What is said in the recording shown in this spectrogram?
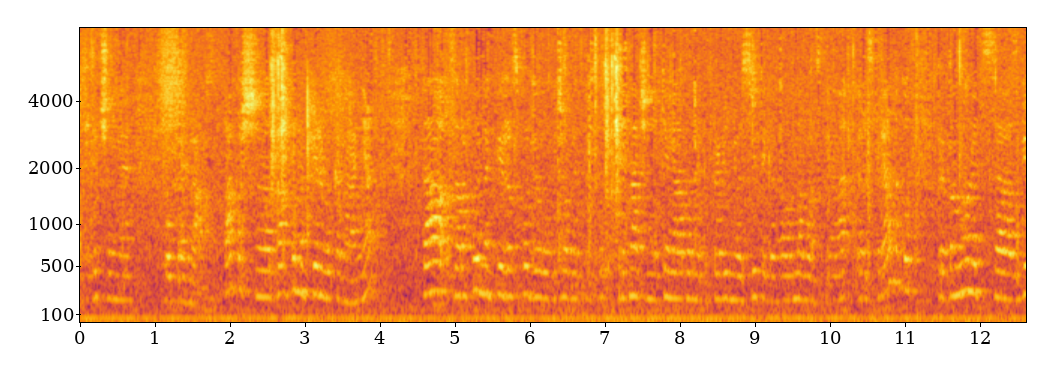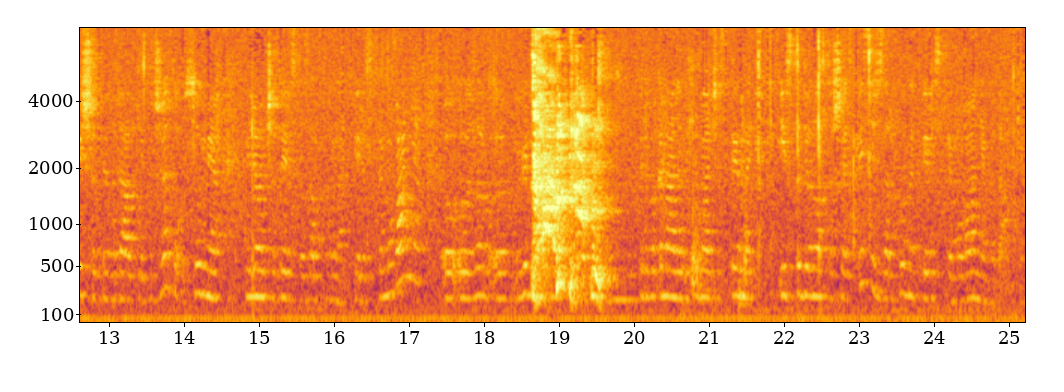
озвучені по програмі. Також е, за рахунок перевиконання та за рахунок перерозподілу бюджетних призначень, які надані управлінню освіти як головному розпоряд- розпоряднику, пропонується збільшити видатки бюджету у сумі 1 400 за рахунок переспрямування, е, е, е, перевиконання дохідної частини і 196 тисяч за рахунок переспрямування видатків.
